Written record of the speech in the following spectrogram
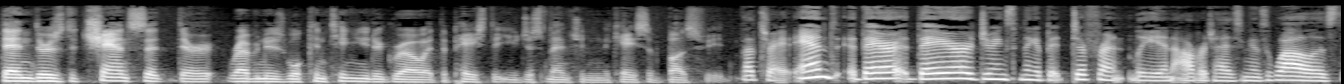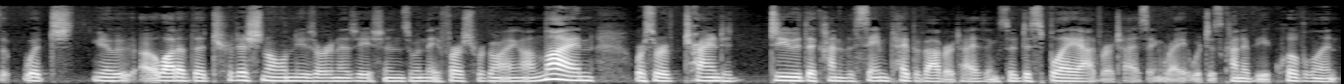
then there's the chance that their revenues will continue to grow at the pace that you just mentioned in the case of BuzzFeed. That's right, and they're they are doing something a bit differently in advertising as well, as which you know a lot of the traditional news organizations when they first were going online were sort of trying to do the kind of the same type of advertising, so display advertising, right, which is kind of the equivalent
